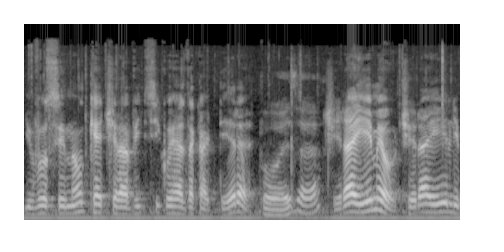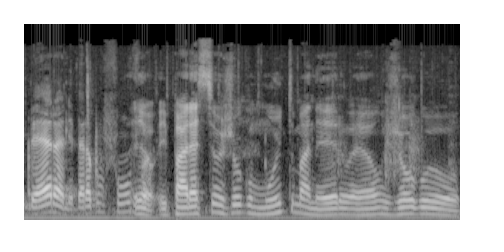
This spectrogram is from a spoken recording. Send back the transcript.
e você não quer tirar 25 reais da carteira? pois é. Tira aí, meu. Tira aí, libera, libera bufunfa. E parece ser um jogo muito maneiro. É um jogo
